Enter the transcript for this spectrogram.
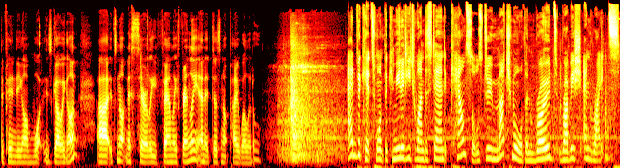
depending on what is going on. Uh, it's not necessarily family friendly and it does not pay well at all. Advocates want the community to understand councils do much more than roads, rubbish, and rates.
